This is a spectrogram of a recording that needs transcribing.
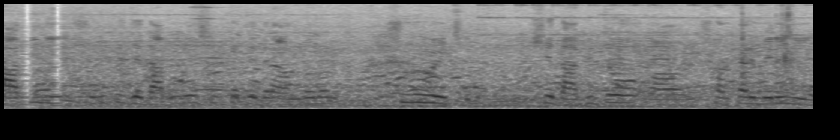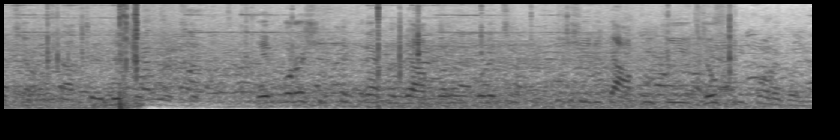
দাবি নিয়ে, শুরুতে যে দাবি নিয়ে শিক্ষার্থীদের আন্দোলন শুরু হয়েছিল, সে দাবি তো সরকার মেনে নিয়েছে এবং তার চেয়ে বেশি করেছে এরপরে শিক্ষার্থীরা এখন যে আন্দোলন করেছে, সেটিকে আপনি কি যৌক্তিক মনে করেন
